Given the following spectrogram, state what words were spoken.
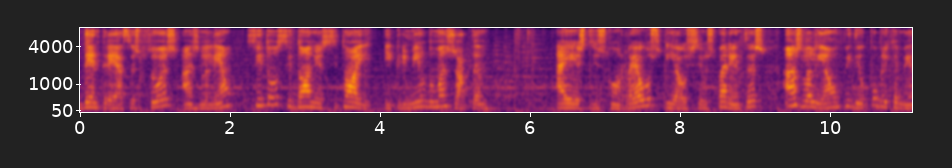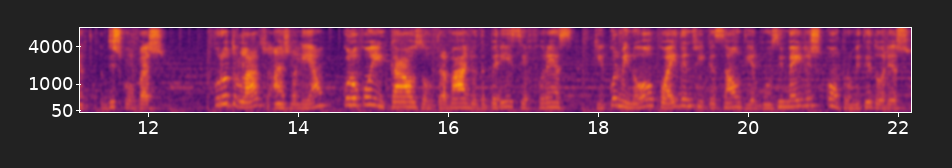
Dentre essas pessoas, Ângela Leão citou Sidónio Citói e Crimildo Manjata. A estes conréus e aos seus parentes, Ângela Leão pediu publicamente desculpas. Por outro lado, Ângela Leão colocou em causa o trabalho de perícia forense que culminou com a identificação de alguns e-mails comprometedores.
